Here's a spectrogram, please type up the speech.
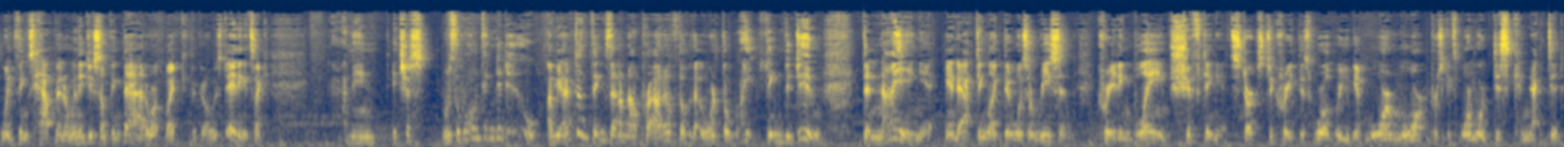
when things happen or when they do something bad, or like the girl was dating, it's like, I mean, it just was the wrong thing to do. I mean, I've done things that I'm not proud of that weren't the right thing to do. Denying it and acting like there was a reason, creating blame, shifting it, starts to create this world where you get more and more, a person gets more and more disconnected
